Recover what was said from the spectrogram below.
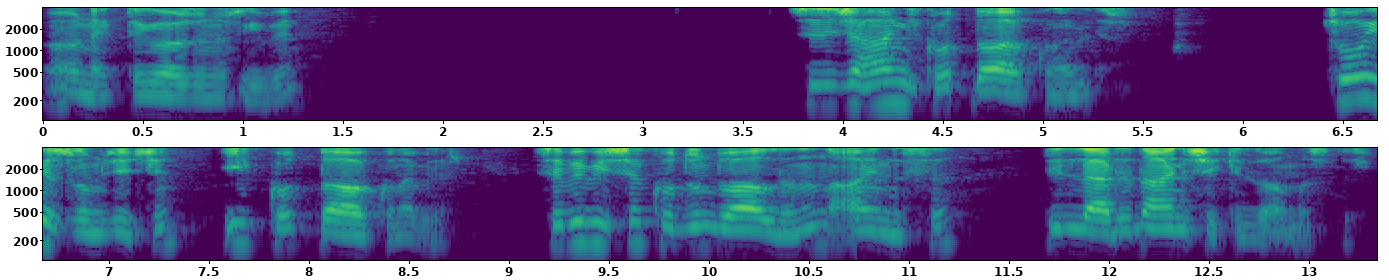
örnekte gördüğünüz gibi. Sizce hangi kod daha okunabilir? Çoğu yazılımcı için ilk kod daha okunabilir. Sebebi ise kodun doğallığının aynısı, dillerde de aynı şekilde olmasıdır.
